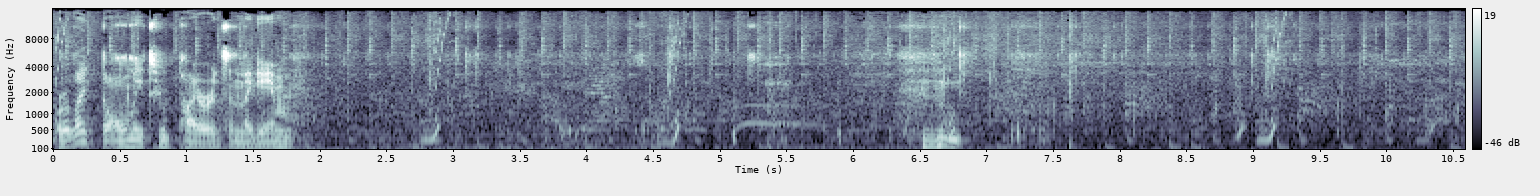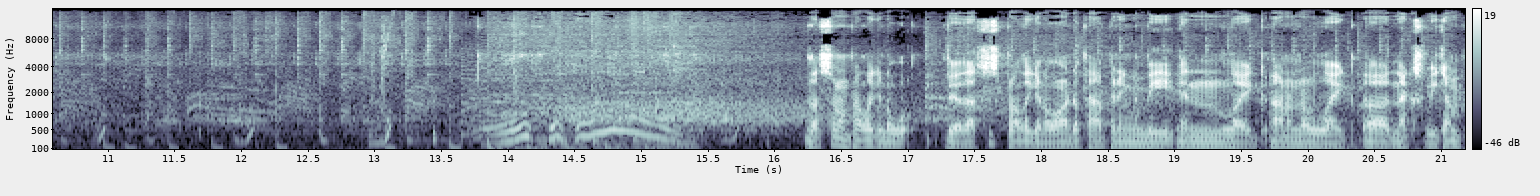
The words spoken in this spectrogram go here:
We're like the only two pirates in the game. That's what I'm probably gonna. Yeah, that's just probably gonna wind up happening to me in like I don't know, like uh, next weekend.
